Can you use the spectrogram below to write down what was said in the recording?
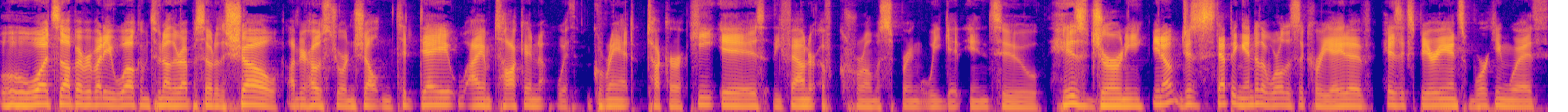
Oh, What's up, everybody? Welcome to another episode of the show. I'm your host, Jordan Shelton. Today, I am talking with Grant Tucker. He is the founder of Chroma Spring. We get into his journey, you know, just stepping into the world as a creative, his experience working with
